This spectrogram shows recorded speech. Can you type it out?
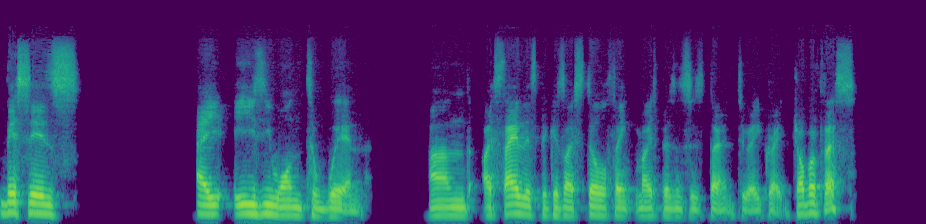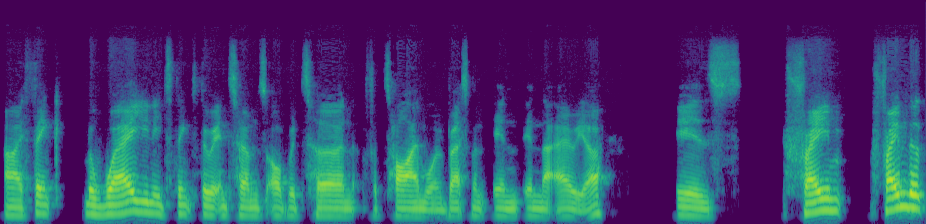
this is a easy one to win. And I say this because I still think most businesses don't do a great job of this. I think the way you need to think through it in terms of return for time or investment in in that area is frame frame the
